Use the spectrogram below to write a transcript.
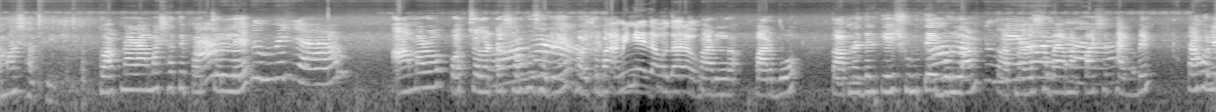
আমার সাথে। তো আপনারা আমার সাথে পথ চললে আমারও পথ চলাটা সহজ হবে হয়তো বা আমি নিয়ে যাব, দাঁড়াও। পারব। তো আপনাদেরকে শুরুতেই বললাম তো আপনারা সবাই আমার পাশে থাকবেন। তাহলে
